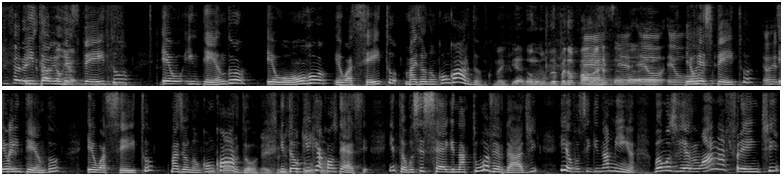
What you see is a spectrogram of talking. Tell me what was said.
Diferente então da eu minha. respeito, eu entendo, eu honro, eu aceito, mas eu não concordo. Como é que é? Não, não, depois eu falo É, essa. eu, vai. eu, eu, Eu respeito, Eu eu, respeito. entendo, eu aceito, mas eu não concordo. Concordo. É isso, então, o que, que curso. acontece? Então, você segue na tua verdade e eu vou seguir na minha. Vamos ver lá na frente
